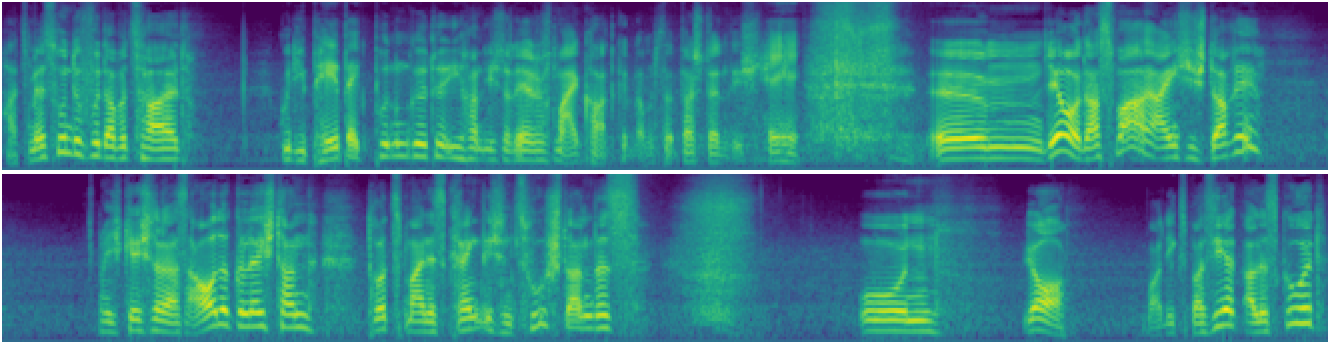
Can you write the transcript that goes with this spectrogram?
Hat mir das Hundefutter bezahlt. Gut, die Payback-Puddinggürtel, die habe ich natürlich auf meine Karte genommen, selbstverständlich. ähm, ja, das war eigentlich die Story. Ich gestern das Auto gelöscht habe, trotz meines kränklichen Zustandes. Und ja, war nichts passiert, alles gut.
